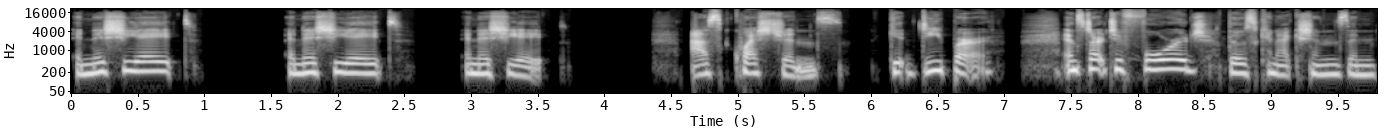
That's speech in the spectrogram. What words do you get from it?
Initiate, initiate, initiate. Ask questions, get deeper, and start to forge those connections in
